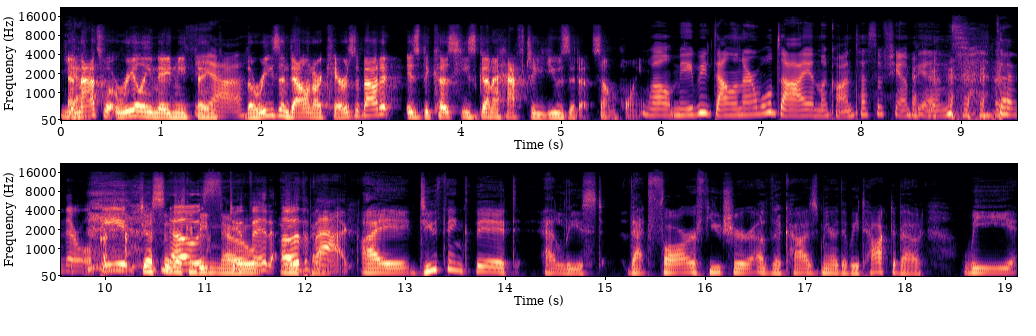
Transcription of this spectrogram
Yeah. And that's what really made me think Yeah. the reason Dalinar cares about it is because he's going to have to use it at some point. Well, maybe Dalinar will die in the contest of champions. then there will be just so no there can be no stupid oath oath pact. I do think that at least that far future of the Cosmere that we talked about, we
